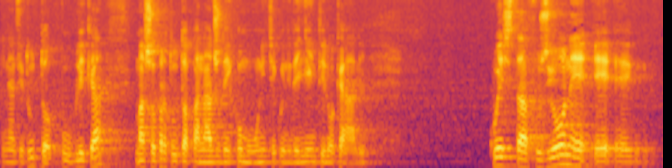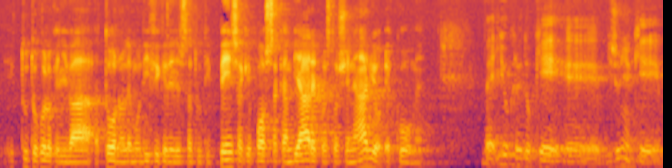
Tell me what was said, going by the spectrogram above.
innanzitutto pubblica, ma soprattutto appannaggio dei comuni, cioè quindi degli enti locali. Questa fusione e, tutto quello che gli va attorno alle modifiche degli statuti, pensa che possa cambiare questo scenario e come? Beh, io credo che eh, bisogna che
